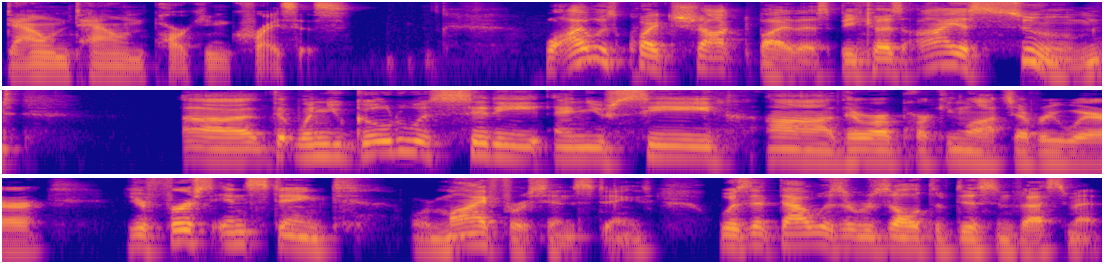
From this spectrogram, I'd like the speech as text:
downtown parking crisis? Well, I was quite shocked by this because I assumed uh, that when you go to a city and you see uh, there are parking lots everywhere, your first instinct, or my first instinct, was that that was a result of disinvestment,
